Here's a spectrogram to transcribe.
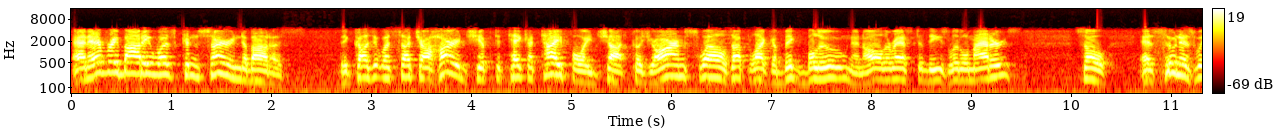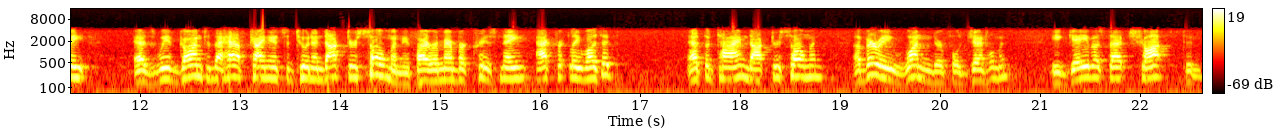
And everybody was concerned about us because it was such a hardship to take a typhoid shot because your arm swells up like a big balloon and all the rest of these little matters. So as soon as we as we'd gone to the Haffkine Institute and Dr. Solman, if I remember his name accurately, was it? At the time, Dr. Solman, a very wonderful gentleman. He gave us that shot, and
